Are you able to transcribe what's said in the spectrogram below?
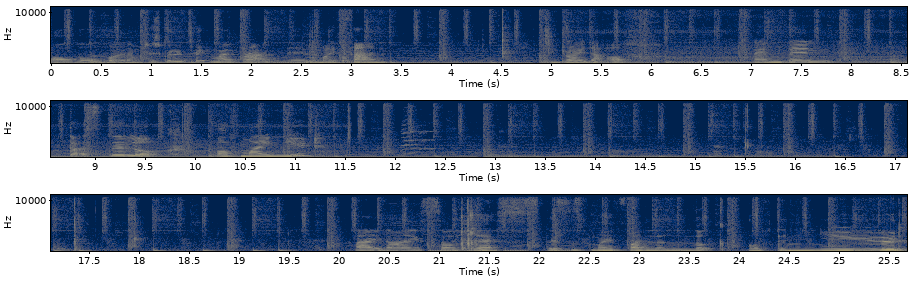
all over and I'm just going to take my brush and my fan to dry that off. And then that's the look of my nude hi guys. So yes this is my final look of the nude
